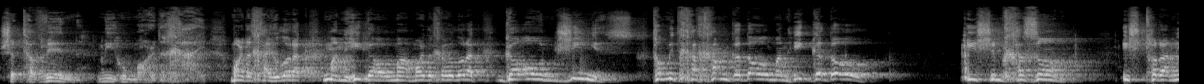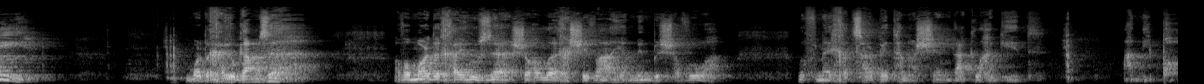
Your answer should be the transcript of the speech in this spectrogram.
שתבין מיהו מרדכי. מרדכי הוא לא רק מנהיג האומה, מרדכי הוא לא רק גאון, ג'יניוס, תלמיד חכם גדול, מנהיג גדול, איש עם חזון, איש תורני. מרדכי הוא גם זה, אבל מרדכי הוא זה שהולך שבעה ימים בשבוע. לפני חצר בית הנשים רק להגיד, אני פה.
